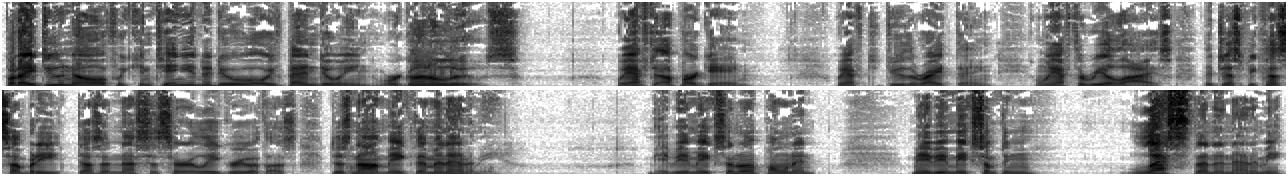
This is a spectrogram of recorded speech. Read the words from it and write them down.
But I do know if we continue to do what we've been doing, we're going to lose. We have to up our game. We have to do the right thing. And we have to realize that just because somebody doesn't necessarily agree with us does not make them an enemy. Maybe it makes an opponent. Maybe it makes something less than an enemy.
